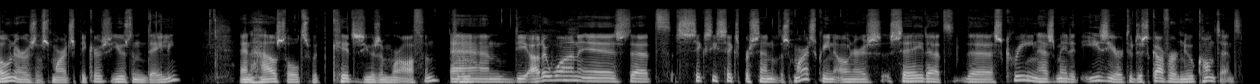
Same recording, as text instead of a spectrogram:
owners of smart speakers use them daily. And households with kids use them more often. And the other one is that 66% of the smart screen owners say that the screen has made it easier to discover new content.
